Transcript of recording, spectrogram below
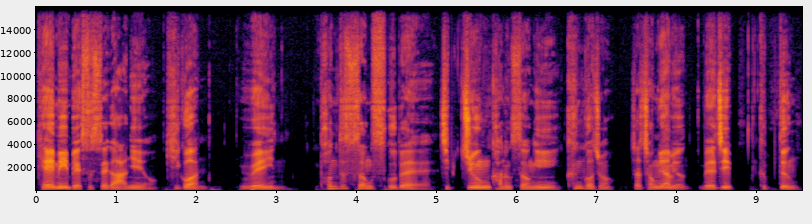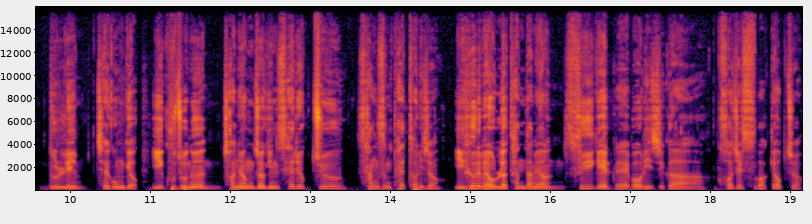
개미 매수세가 아니에요. 기관, 외인, 펀드성 수급의 집중 가능성이 큰 거죠. 자, 정리하면 매집, 급등, 눌림, 재공격 이 구조는 전형적인 세력주 상승 패턴이죠. 이 흐름에 올라탄다면 수익의 레버리지가 커질 수밖에 없죠.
